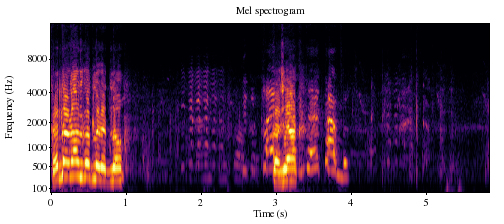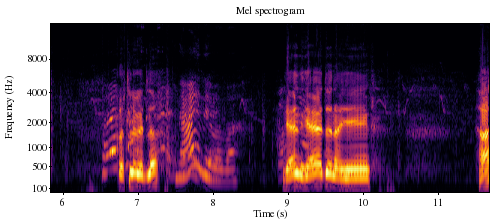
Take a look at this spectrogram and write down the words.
सध्या डान्स कसलं घेतलं? कशाक कसलं घेतलं? नाही रे बाबा. ध्यान घ्यायचं नाही एक. हा?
